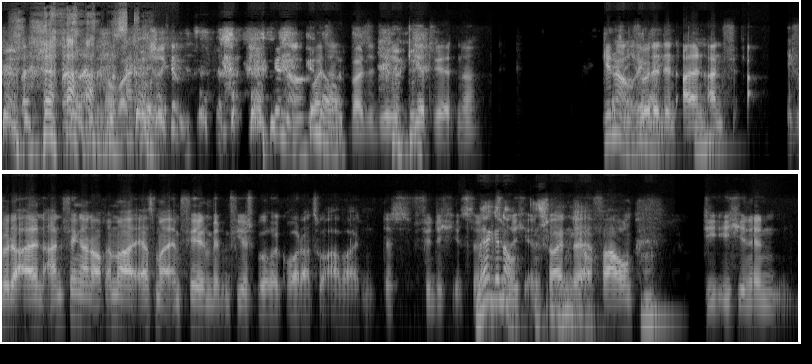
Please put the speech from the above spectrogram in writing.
Was einfach cool. stimmt. genau. Weil, Genau. sie, weil sie dirigiert wird, ne? Genau. ich würde den allen Mhm. Anf ich würde allen Anfängern auch immer erstmal empfehlen, mit einem Vierspurrekorder zu arbeiten. Das finde ich ist eine Ja, genau. entscheidende. Erfahrung, Hm? die ich in den,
